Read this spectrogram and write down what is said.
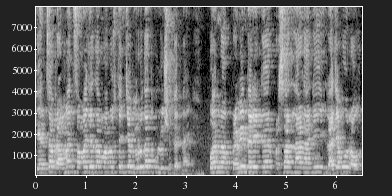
त्यांचा ब्राह्मण समाजाचा माणूस त्यांच्या विरोधात बोलू शकत नाही. पण प्रवीण दरेकर प्रसाद लाड आणि राजाभाऊ राऊत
